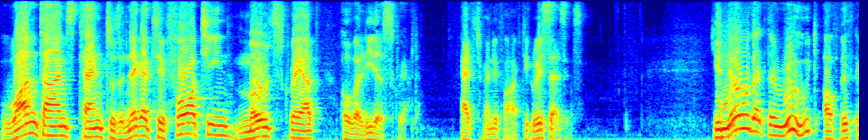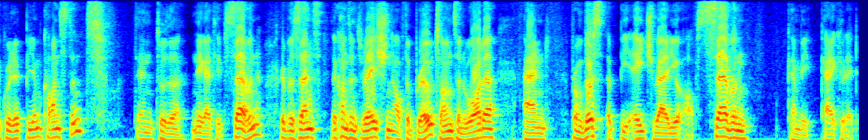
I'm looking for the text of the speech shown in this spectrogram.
1 times 10 to the negative 14 moles squared over liter squared at 25 degrees Celsius. You know that the root of this equilibrium constant 10 to the negative 7 represents the concentration of the protons in water and from this a pH value of 7 can be calculated.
